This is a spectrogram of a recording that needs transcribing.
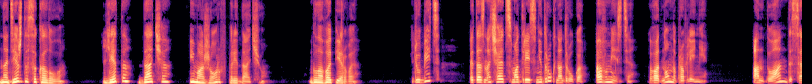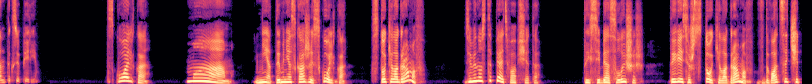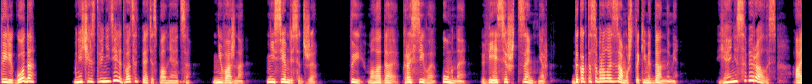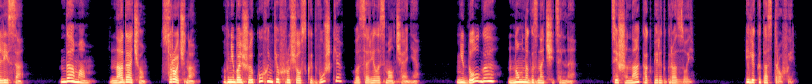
Надежда Соколова. Лето, дача и мажор в придачу. Глава первая. Любить — это означает смотреть не друг на друга, а вместе, в одном направлении. Антуан де Сент-Экзюпери. «Сколько?» «Мам!» «Нет, ты мне скажи, сколько? Сто килограммов?» «Девяносто пять вообще-то». «Ты себя слышишь? Ты весишь сто килограммов в двадцать четыре года?» «Мне через две недели двадцать пять исполняется». «Неважно. Не семьдесят же. Ты, молодая, красивая, умная, весишь центнер. Да как ты собралась замуж с такими данными?» «Я и не собиралась. Алиса». «Да, мам». «На дачу. Срочно!» В небольшой кухоньке в хрущевской двушке воцарилось молчание. Недолгое, но многозначительное. Тишина, как перед грозой. Или катастрофой.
